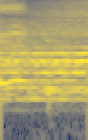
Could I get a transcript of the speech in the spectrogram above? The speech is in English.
again.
